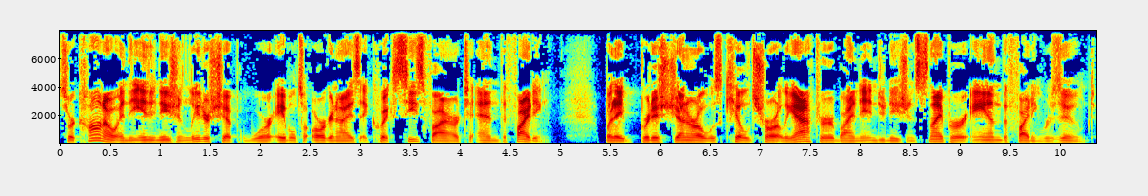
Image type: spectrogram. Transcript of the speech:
Sukarno and the Indonesian leadership were able to organize a quick ceasefire to end the fighting, but a British general was killed shortly after by an Indonesian sniper and the fighting resumed.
